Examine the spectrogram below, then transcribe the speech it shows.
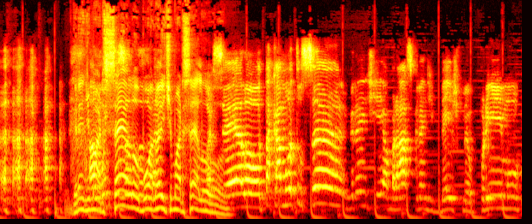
grande Marcelo, boa atrás. noite, Marcelo. Marcelo, Takamoto-san, grande abraço, grande beijo pro meu primo.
